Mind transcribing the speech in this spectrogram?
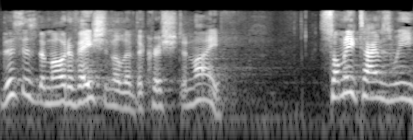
this is the motivation to live the Christian life. So many times we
